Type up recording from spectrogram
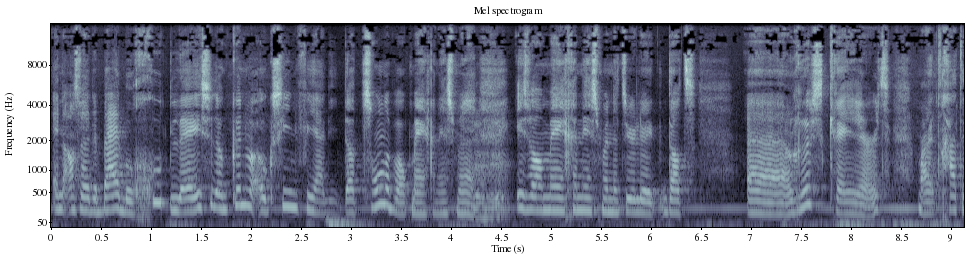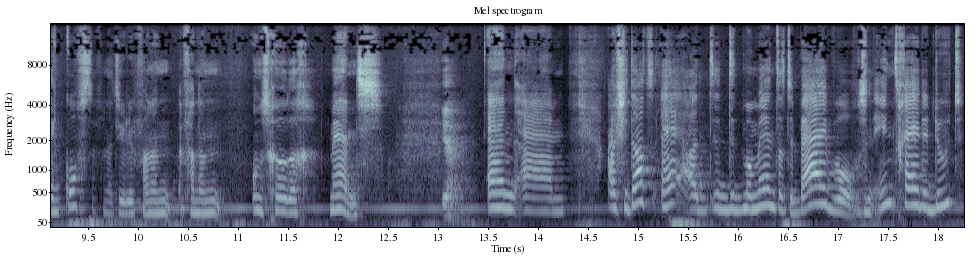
En als wij de Bijbel goed lezen, dan kunnen we ook zien van ja, die, dat zondebokmechanisme is wel een mechanisme natuurlijk dat eh, rust creëert. Maar het gaat ten koste van natuurlijk van een, van een onschuldig mens. Ja, En ehm, als je dat, hè, dit moment dat de Bijbel zijn intrede doet,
